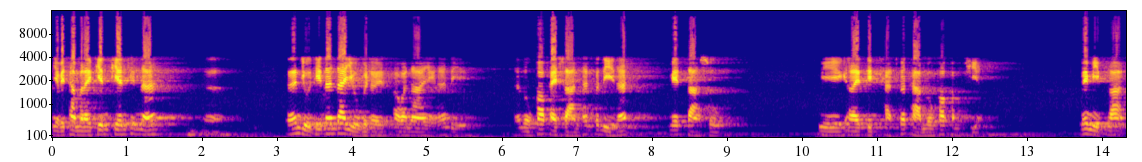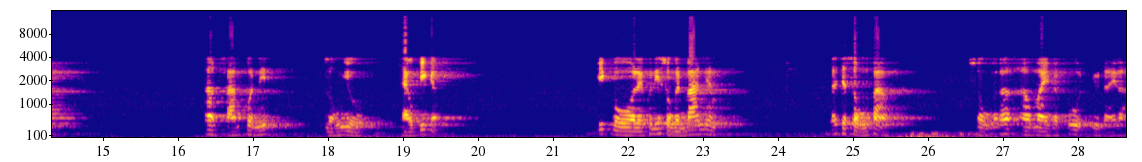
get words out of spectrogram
อย่าไปทำอะไรเพี้ยนเพี้ยนขึ้นนะเพราะฉะนั้นอยู่ที่นั่นได้อยู่ไปเลยภาวนาอย่างนั้นดีหลวงพ่อไพศาลท่านก็ดีนะ เมตตาสูงมีอะไรติดขัดก็ถามหลวงพ่อคำเขียน ไม่มีพลาดอ้าวสามคนนี้ หลงอยู่แถวบิ๊กอะบิ๊กโบอะไรพวกนี้ส่งกันบ้านยังแล้วจะส่งเปล่า ส่งแล้วเอาไมค์มาพูดอยู่ไหนล่ะ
